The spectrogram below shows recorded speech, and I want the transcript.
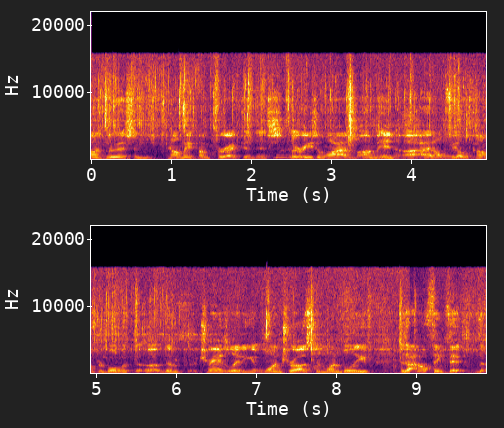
Going through this and tell me if I'm correct in this. The reason why I'm, I'm in, I I don't feel comfortable with uh, them translating it one trust and one belief, is I don't think that the,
